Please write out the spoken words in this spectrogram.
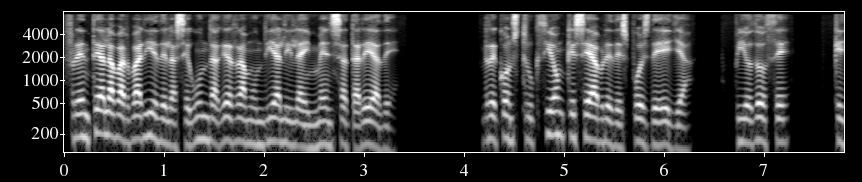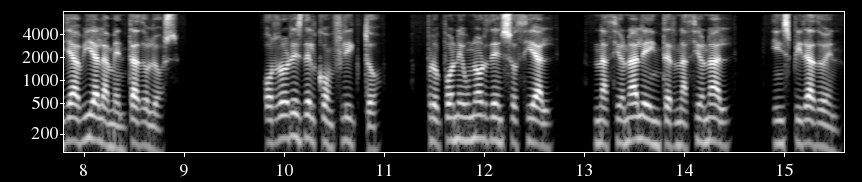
Frente a la barbarie de la Segunda Guerra Mundial y la inmensa tarea de reconstrucción que se abre después de ella, Pío XII, que ya había lamentado los horrores del conflicto, propone un orden social, nacional e internacional, inspirado en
